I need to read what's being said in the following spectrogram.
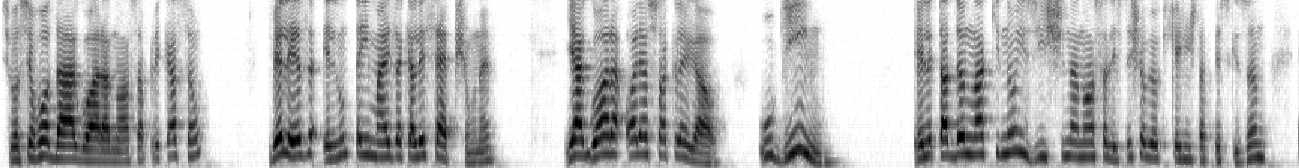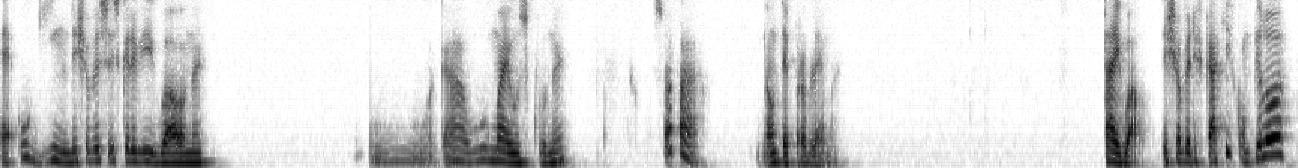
Se você rodar agora a nossa aplicação, beleza, ele não tem mais aquela exception, né? E agora, olha só que legal. O GIN, ele tá dando lá que não existe na nossa lista. Deixa eu ver o que, que a gente está pesquisando. É o GIN, deixa eu ver se eu escrevi igual, né? O H-U maiúsculo, né? Só para não ter problema. Tá igual. Deixa eu verificar aqui, compilou.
